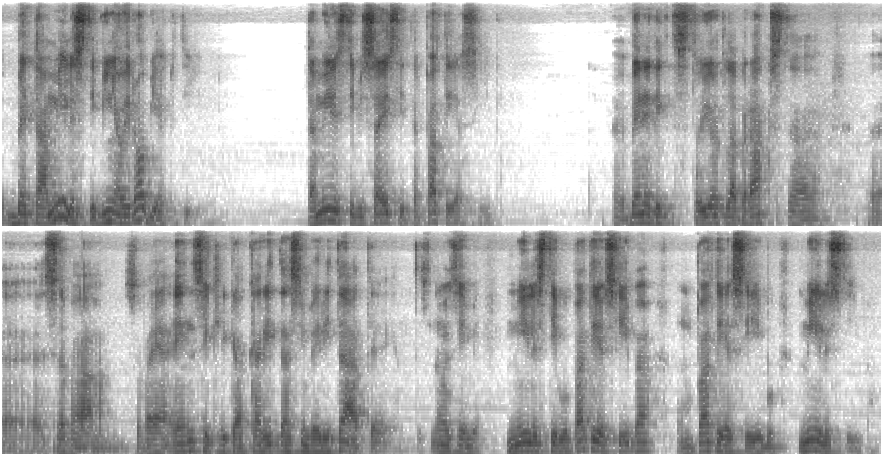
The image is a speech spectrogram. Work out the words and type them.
Bet tā mīlestība jau ir objektīva. Tā mīlestība ir saistīta ar patiesību. Benedikts to ļoti labi raksta uh, savā, savā encyklikā Caritas in Veritate. Tas nozīmē mīlestību patiesībā un patiesību mīlestībā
